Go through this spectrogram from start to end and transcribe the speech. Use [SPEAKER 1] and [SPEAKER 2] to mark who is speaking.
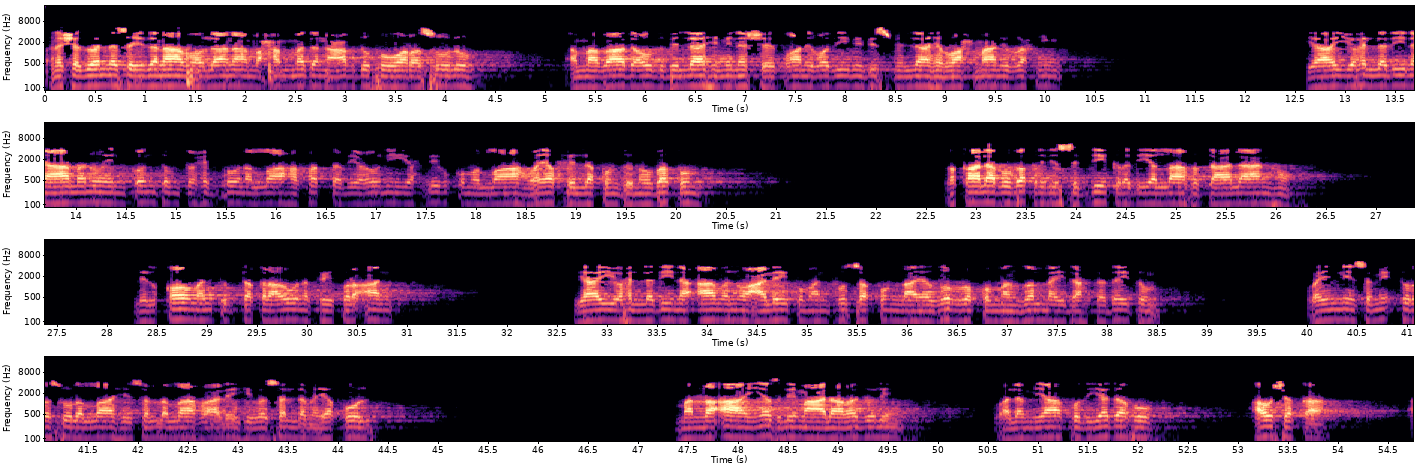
[SPEAKER 1] ونشهد أن سيدنا مولانا محمدا عبده ورسوله. أما بعد، أعوذ بالله من الشيطان الرجيم. بسم الله الرحمن الرحيم. يا أيها الذين آمنوا، إن كنتم تحبون الله فاتبعوني يحببكم الله ويغفر لكم ذنوبكم. وقال أبو بكر الصديق رضي الله تعالى عنه للقوم أنتم تقرعون في قرآن يا أيها الذين آمنوا عليكم أنفسكم لا يضركم من ضل إذا اهتديتم. وإني سمعت رسول الله صلى الله عليه وسلم يقول، من رأى أن يظلم على رجل ولم يأخذ يده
